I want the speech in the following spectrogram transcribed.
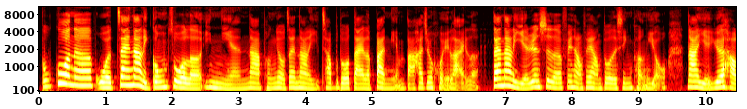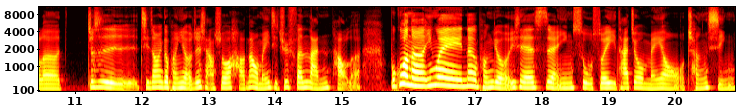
不过呢，我在那里工作了一年，那朋友在那里差不多待了半年吧，他就回来了，在那里也认识了非常非常多的新朋友，那也约好了。就是其中一个朋友就想说，好，那我们一起去芬兰好了。不过呢，因为那个朋友一些私人因素，所以他就没有成型。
